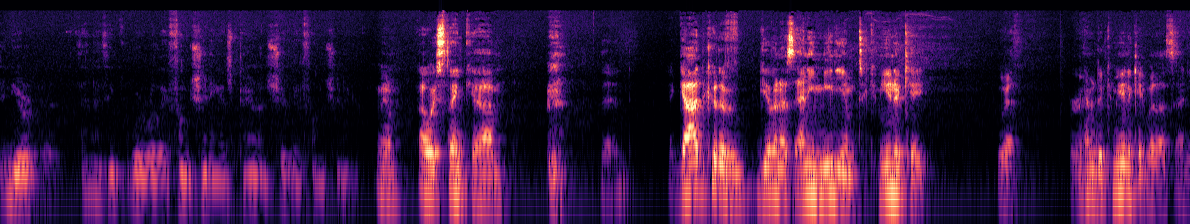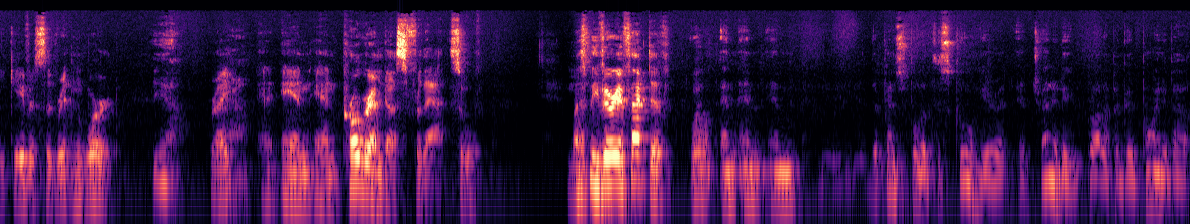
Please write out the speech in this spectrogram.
then you're then I think we're really functioning as parents should be functioning. Yeah, I always think um, that God could have given us any medium to communicate with, for Him to communicate with us, and He gave us the written word, Yeah. right? Yeah. And, and and programmed us for that. So, must be very effective. Well, and, and, and the principal at the school here at, at Trinity brought up a good point about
